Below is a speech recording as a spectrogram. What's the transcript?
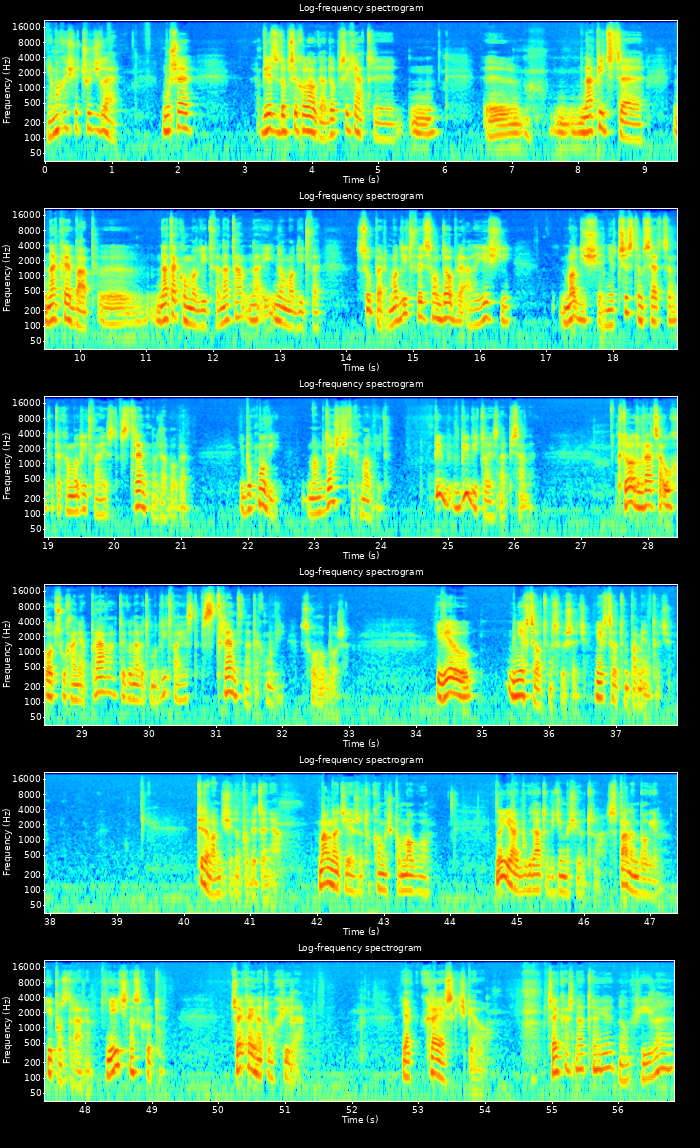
Nie mogę się czuć źle. Muszę biec do psychologa, do psychiatry, mm, y, na pizzę, na kebab, y, na taką modlitwę, na, tam, na inną modlitwę. Super, modlitwy są dobre, ale jeśli modlisz się nieczystym sercem, to taka modlitwa jest wstrętna dla Boga. I Bóg mówi: Mam dość tych modlitw. W Biblii, to jest napisane. Kto odwraca ucho od słuchania prawa, tego nawet modlitwa jest wstrętna, tak mówi Słowo Boże. I wielu nie chce o tym słyszeć, nie chce o tym pamiętać. Tyle mam dzisiaj do powiedzenia. Mam nadzieję, że to komuś pomogło. No i jak Bóg da, to widzimy się jutro. Z Panem Bogiem i pozdrawiam. Nie idź na skróty. Czekaj na tą chwilę. Jak Krajewski śpiewał. Czekasz na tę jedną chwilę,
